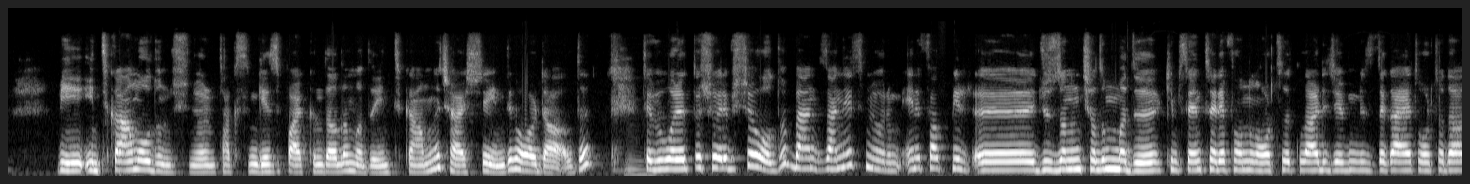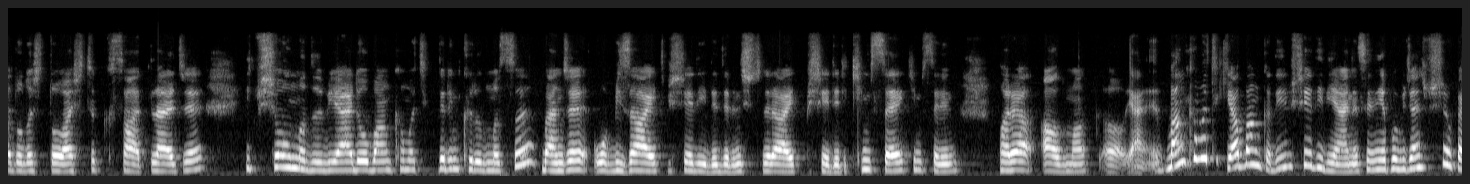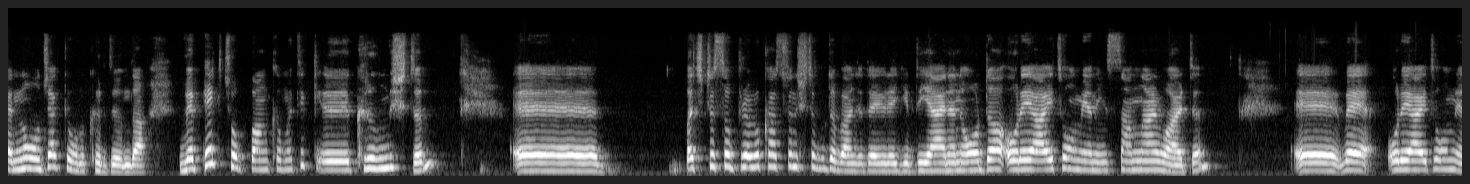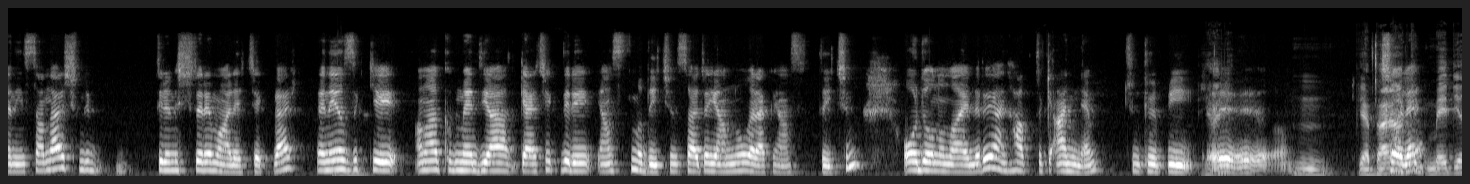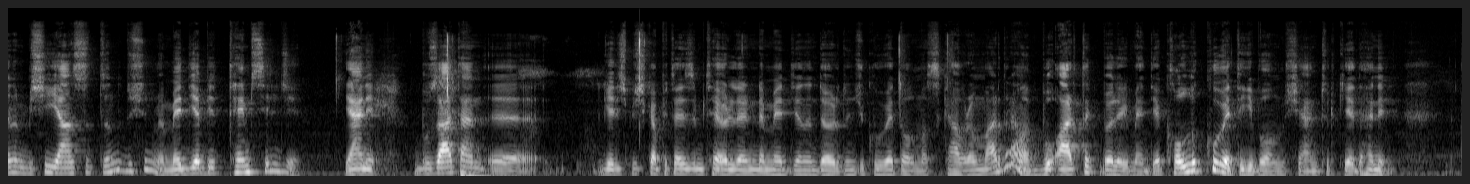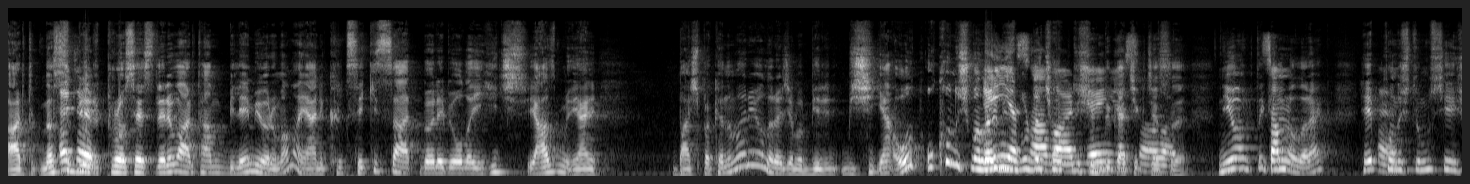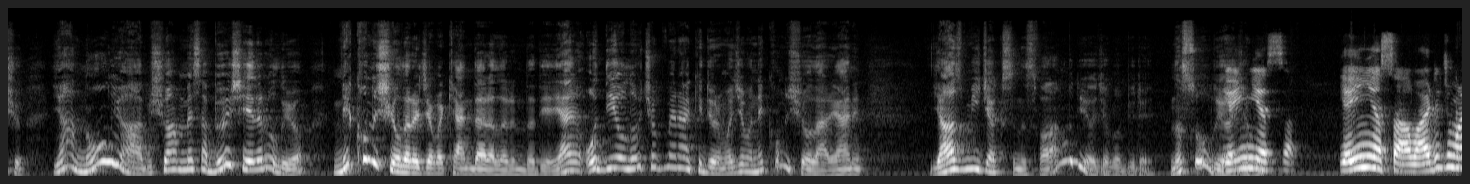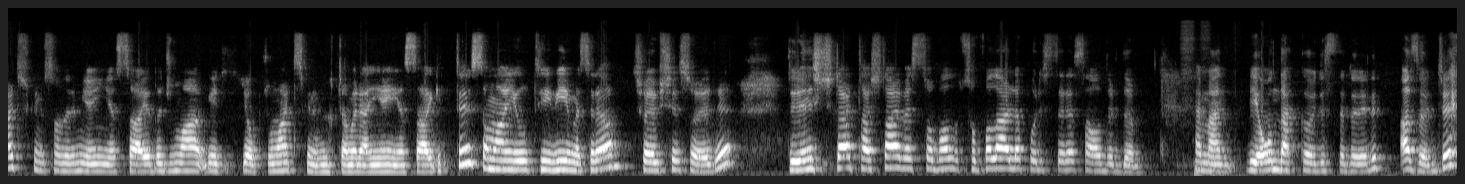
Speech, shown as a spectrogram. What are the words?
bir intikam olduğunu düşünüyorum. Taksim Gezi Parkı'nda alamadığı intikamını çarşıya indi ve orada aldı. Hmm. Tabii bu arada şöyle bir şey oldu. Ben zannetmiyorum en ufak bir e, cüzdanın çalınmadığı, kimsenin telefonunun ortalıklarda cebimizde gayet ortada dolaş, dolaştık saatlerce. Hiçbir şey olmadığı bir yerde o bankamatiklerin kırılması bence o bize ait bir şey değildi. Direnişçilere ait bir şey değil. Kimse, kimsenin para almak yani bankamatik ya banka değil bir şey değil yani. Senin yapabileceğin hiçbir şey yok. Yani ne olacak ki onu kırdığında? Ve pek çok bankamatik e, kırılmıştı. E, açıkçası o provokasyon işte burada bence devreye girdi. Yani hani orada oraya ait olmayan insanlar vardı. e, ve oraya ait olmayan insanlar şimdi direnişlere mal edecekler. Ve ne yazık ki ana akım medya gerçekleri yansıtmadığı için sadece yanlı olarak yansıttığı için orada olan olayları yani haktaki annem çünkü bir yani, e, hmm. ya ben söyle. artık medyanın bir şey yansıttığını düşünmüyorum. Medya bir temsilci. Yani bu zaten e, gelişmiş kapitalizm teorilerinde medyanın dördüncü kuvvet olması kavramı vardır ama bu artık böyle bir medya kolluk kuvveti gibi olmuş yani Türkiye'de. Hani artık nasıl evet, bir evet. prosesleri var tam bilemiyorum ama yani 48 saat böyle bir olayı hiç yazmıyor. Yani başbakanı mı arıyorlar acaba bir bir şey yani o o konuşmaları yayın biz burada çok var, düşündük açıkçası. Var. New York'takiler Sam- olarak hep evet. konuştuğumuz şey şu. Ya ne oluyor abi? Şu an mesela böyle şeyler oluyor. Ne konuşuyorlar acaba kendi aralarında diye. Yani o diyaloğu çok merak ediyorum. Acaba ne konuşuyorlar? Yani yazmayacaksınız falan mı diyor acaba biri? Nasıl oluyor Yayın acaba? yasa. Yayın yasağı vardı. Cumartesi günü sanırım yayın yasağı ya da cuma yok cumartesi günü muhtemelen yayın yasağı gitti. Samanyolu TV mesela şöyle bir şey söyledi. Direnişçiler taşlar ve sobal, sopalarla polislere saldırdı. Hemen bir 10 dakika öncesine dönelim. Az önce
